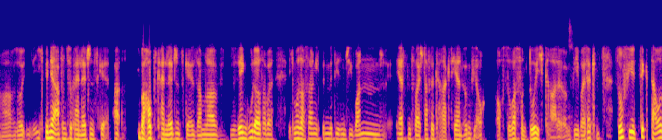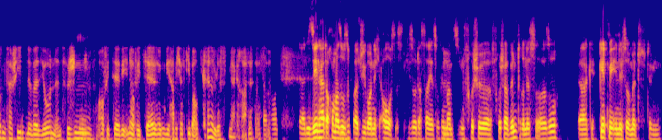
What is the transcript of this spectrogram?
Also ich bin ja ab und zu kein Legends Scale, überhaupt kein Legend Scale Sammler. Sie sehen gut aus, aber ich muss auch sagen, ich bin mit diesen G1 ersten zwei Staffelcharakteren irgendwie auch, auch sowas von durch gerade irgendwie, weil da gibt es so viel zigtausend verschiedene Versionen inzwischen, mhm. offiziell wie inoffiziell. Irgendwie habe ich auf die überhaupt keine Lust mehr gerade. Also. Ja, die sehen halt auch immer so mhm. super G1 nicht aus. Ist nicht so, dass da jetzt irgendwie mhm. mal ein bisschen frische, frischer Wind drin ist oder so. Ja, geht mir ähnlich so mit den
